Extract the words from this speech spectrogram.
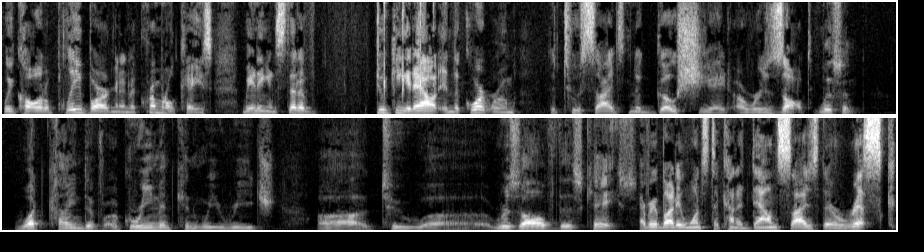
We call it a plea bargain in a criminal case, meaning instead of duking it out in the courtroom, the two sides negotiate a result. Listen, what kind of agreement can we reach uh, to uh, resolve this case? Everybody wants to kind of downsize their risk.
